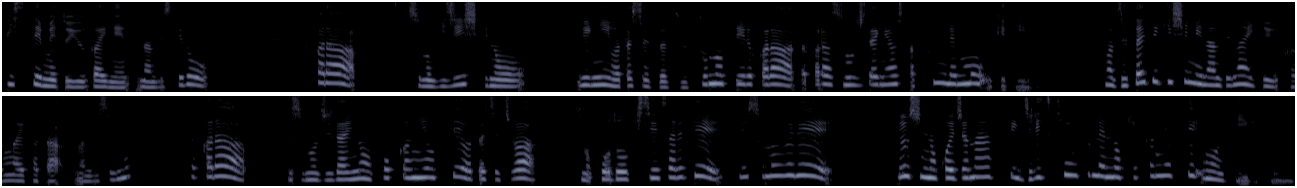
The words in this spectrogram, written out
ピステメという概念なんですけどだから、その疑似意識の上に私たちはずっと乗っているから、だからその時代に合わせた訓練も受けている。まあ、絶対的真理なんてないという考え方なんですよね。だから、その時代の国家によって私たちはその行動を規制されて、でその上で両親の声じゃなくて自律筋訓練の結果によって動いているという。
